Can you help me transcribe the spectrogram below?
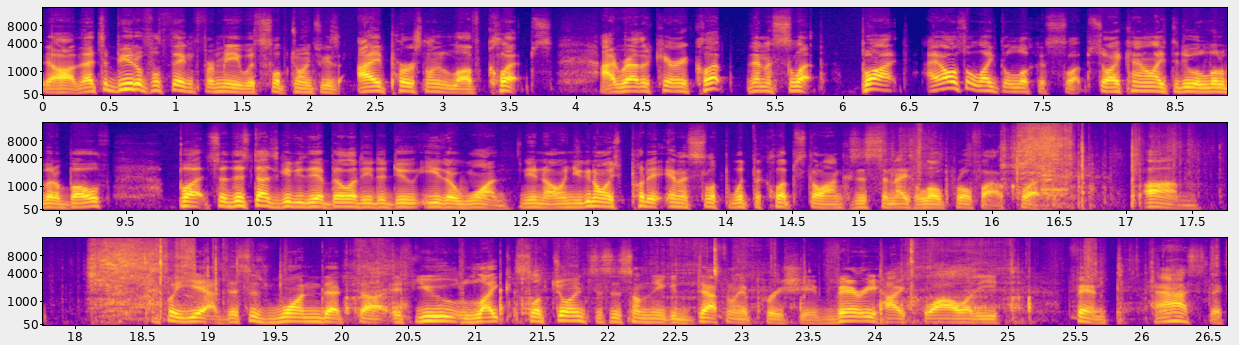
Uh, that's a beautiful thing for me with slip joints because i personally love clips. I'd rather carry a clip than a slip but i also like the look of slips so i kind of like to do a little bit of both. But so this does give you the ability to do either one you know and you can always put it in a slip with the clip still on because it's a nice low profile clip. Um, but yeah, this is one that uh, if you like slip joints, this is something you can definitely appreciate. Very high quality, fantastic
